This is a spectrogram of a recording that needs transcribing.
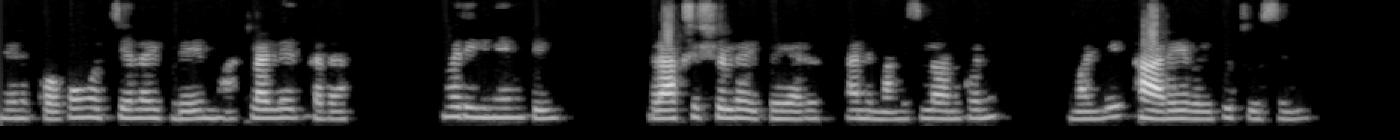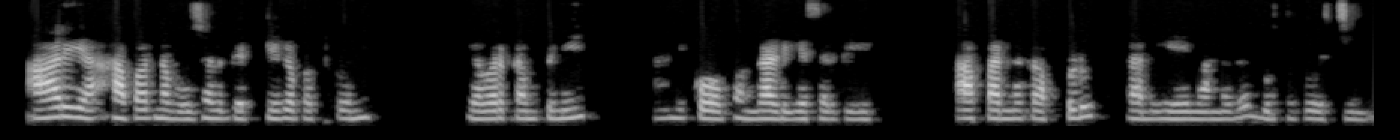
నేను కోపం వచ్చేలా ఇప్పుడు ఏం మాట్లాడలేదు కదా. మరి ఈయనేమిటి? రాక్షసులు అయిపోయారు అని మనసులో అనుకొని మళ్ళీ ఆర్య వైపు చూసింది. ఆర్య అపర్ణ భుజాలు గట్టిగా పట్టుకొని ఎవరి కంపెనీ? అని కోపంగా అడిగేసరికి అపర్ణకు అప్పుడు తను ఏమన్నదో గుర్తుకు వచ్చింది.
